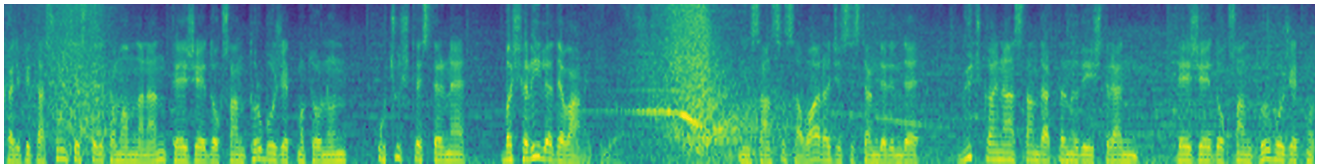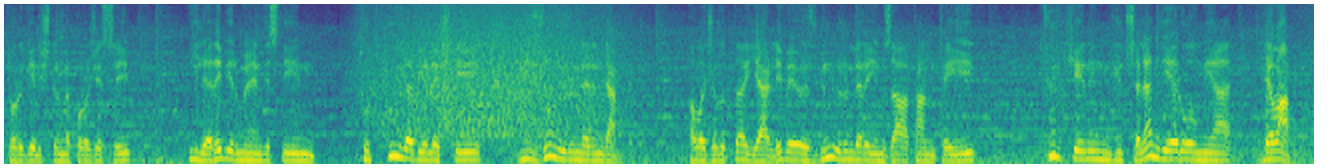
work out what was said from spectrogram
Kalifikasyon testleri tamamlanan TC90 turbojet motorunun uçuş testlerine başarıyla devam ediliyor. İnsansız hava aracı sistemlerinde güç kaynağı standartlarını değiştiren TC90 turbojet motoru geliştirme projesi, ileri bir mühendisliğin tutkuyla birleştiği vizyon ürünlerinden biri. Havacılıkta yerli ve özgün ürünlere imza atan TEİ, Türkiye'nin yükselen değeri olmaya devam ediyor.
